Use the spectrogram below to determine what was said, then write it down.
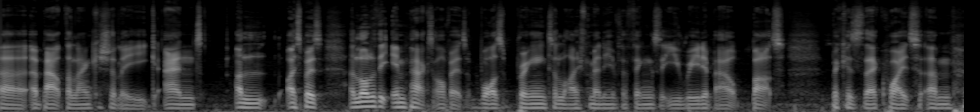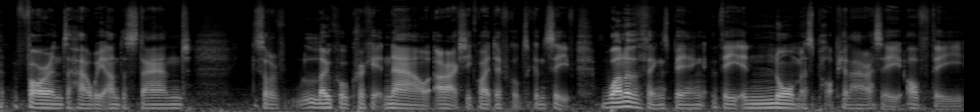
uh, about the Lancashire League, and a I suppose a lot of the impact of it was bringing to life many of the things that you read about, but because they're quite um, foreign to how we understand sort of local cricket now are actually quite difficult to conceive. One of the things being the enormous popularity of the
